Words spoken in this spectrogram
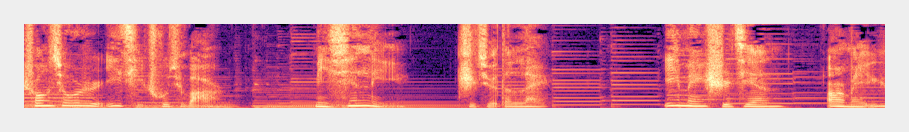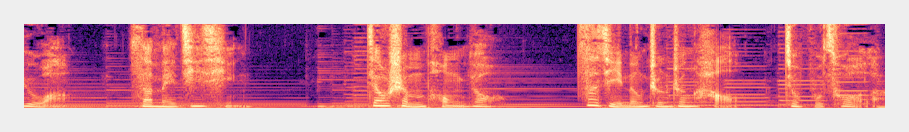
双休日一起出去玩。”你心里只觉得累，一没时间，二没欲望，三没激情。交什么朋友，自己能整整好就不错了。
